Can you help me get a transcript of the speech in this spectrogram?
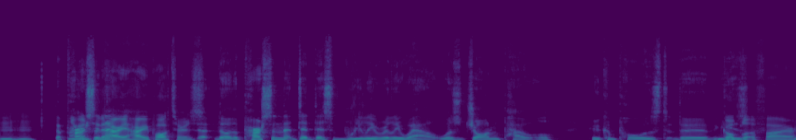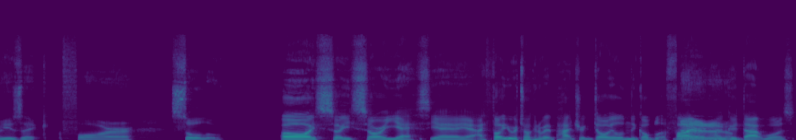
Mm-hmm. The You going to person the that, Harry Harry Potters? the- no, the person that did this really, really well was John Powell, who composed the The mus- Goblet of Fire. music for Solo. Oh, I sorry, sorry. Yes, yeah, yeah, yeah. I thought you were talking about Patrick Doyle and the Goblet of No, Fire no, and no, how no. good that was.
